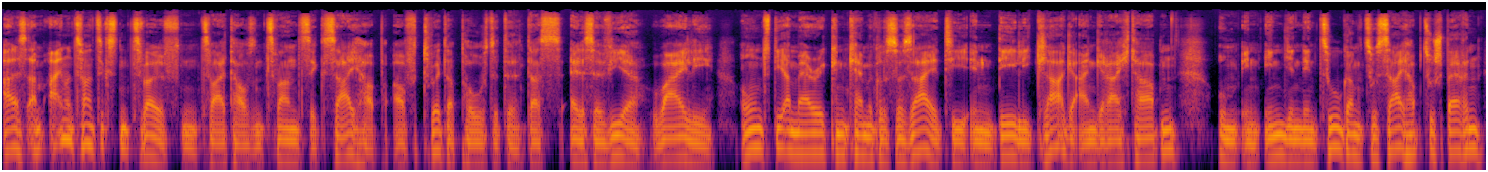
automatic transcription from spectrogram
Als am 21.12.2020 Sci-Hub auf Twitter postete, dass Elsevier, Wiley und die American Chemical Society in Delhi Klage eingereicht haben, um in Indien den Zugang zu Sci-Hub zu sperren,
